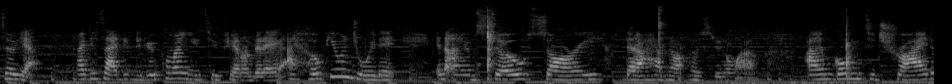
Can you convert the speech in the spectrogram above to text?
So yeah, I decided to do it for my YouTube channel today. I hope you enjoyed it and I am so sorry that I have not posted in a while. I'm going to try to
